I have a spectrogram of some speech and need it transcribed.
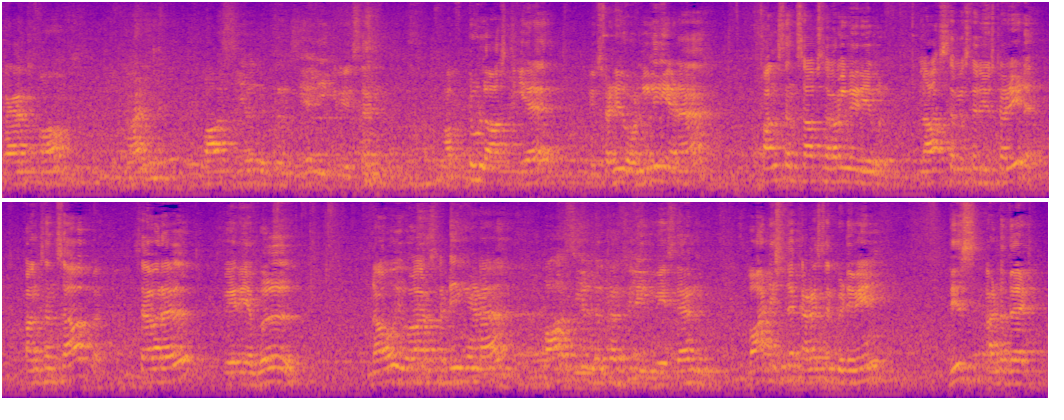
transform and partial differential equation. Up to last year, you studied only in functions of several variable. Last semester you studied functions of several variable. Now you are studying in a partial differential equation. What is the connection between this and that?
